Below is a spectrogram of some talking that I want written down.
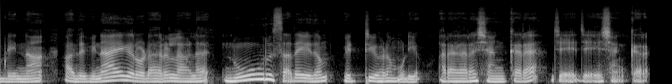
அப்படின்னா அது விநாயகரோட அருளால் நூறு சதவீதம் வெற்றியோட முடியும். அரஹர சங்கர ஜெய ஜெய சங்கர.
